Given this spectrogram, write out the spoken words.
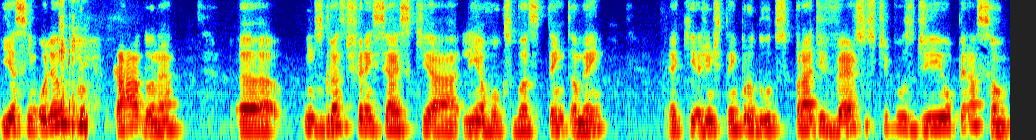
E assim, olhando para o mercado, né, uh, um dos grandes diferenciais que a linha Volksbus tem também é que a gente tem produtos para diversos tipos de operação.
